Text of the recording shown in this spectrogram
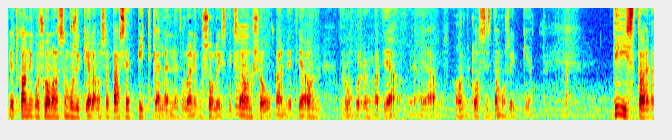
jotka on niin kuin suomalaisessa musiikkielämässä päässeet pitkälle. Ne tulee niin kuin solistiksi mm. ja on showbändit ja on rumpuryhmät ja, ja, ja on klassista musiikkia. Tiistaina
